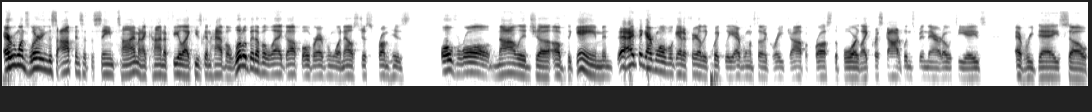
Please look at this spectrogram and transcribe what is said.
everyone's learning this offense at the same time, and I kind of feel like he's going to have a little bit of a leg up over everyone else just from his overall knowledge uh, of the game. And I think everyone will get it fairly quickly. Everyone's done a great job across the board. Like Chris Godwin's been there at OTAs every day. So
